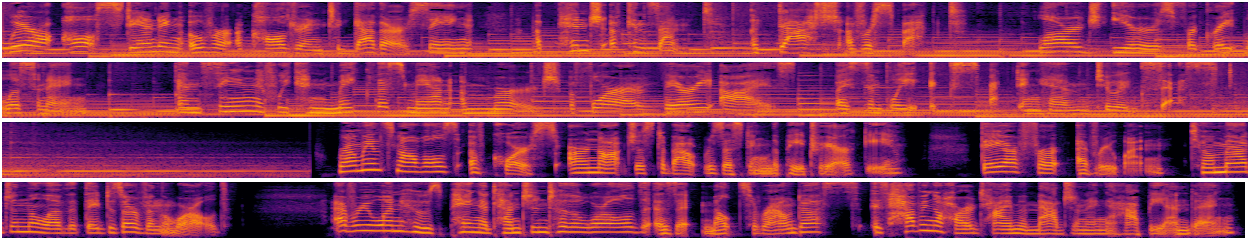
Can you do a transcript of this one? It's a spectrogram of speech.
We are all standing over a cauldron together, saying a pinch of consent, a dash of respect, large ears for great listening, and seeing if we can make this man emerge before our very eyes by simply expecting him to exist. Romance novels, of course, are not just about resisting the patriarchy. They are for everyone to imagine the love that they deserve in the world. Everyone who's paying attention to the world as it melts around us is having a hard time imagining a happy ending.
